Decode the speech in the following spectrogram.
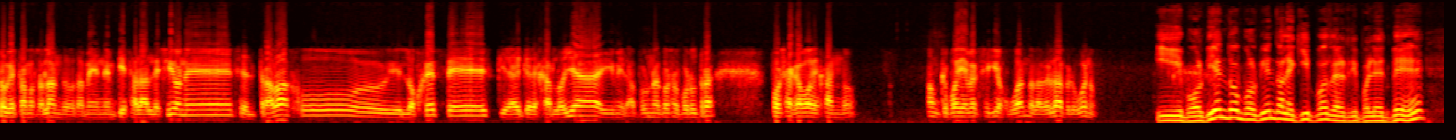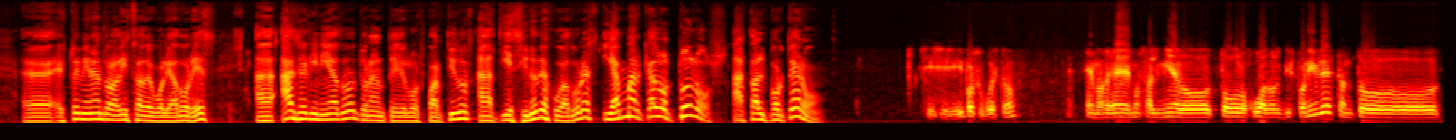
lo que estamos hablando, también empiezan las lesiones, el trabajo, los jefes, que hay que dejarlo ya, y mira, por una cosa por otra, pues acabo dejando. Aunque podía haber seguido jugando, la verdad, pero bueno. Y volviendo, volviendo al equipo del Ripollet B, eh, estoy mirando la lista de goleadores. Ah, has delineado durante los partidos a 19 jugadores y han marcado todos, hasta el portero. Sí, sí, sí, por supuesto. Hemos, hemos alineado todos los jugadores disponibles, tanto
